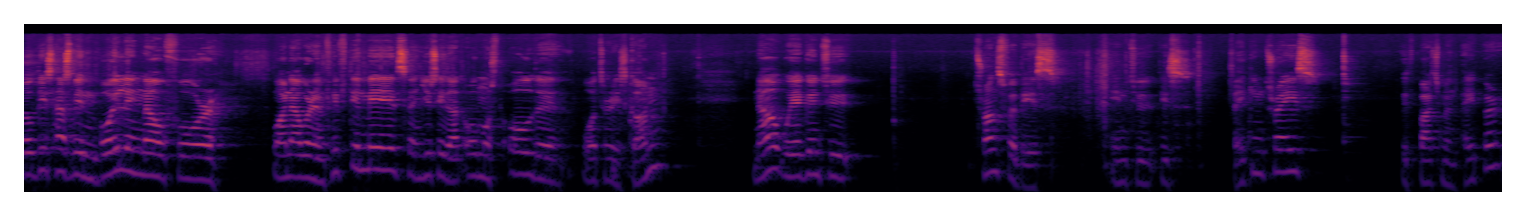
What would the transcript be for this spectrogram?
So this has been boiling now for 1 hour and 15 minutes and you see that almost all the water is gone. Now we are going to transfer this into these baking trays with parchment paper.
